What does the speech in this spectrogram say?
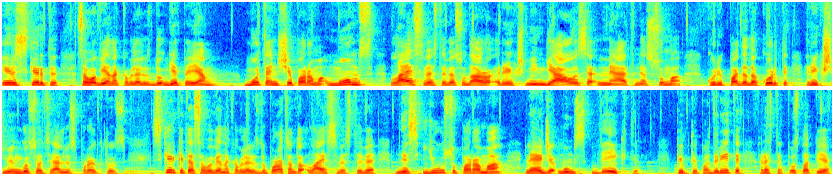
ir skirti savo 1,2 GPM. Būtent ši parama mums Laisvės TV sudaro reikšmingiausią metinę sumą, kuri padeda kurti reikšmingus socialinius projektus. Skirkite savo 1,2 procento Laisvės TV, nes jūsų parama leidžia mums veikti. Kaip tai padaryti, rasite puslapyje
